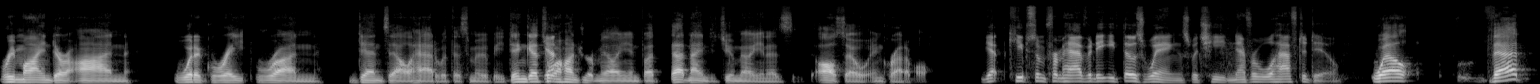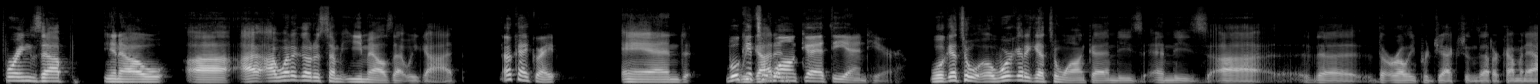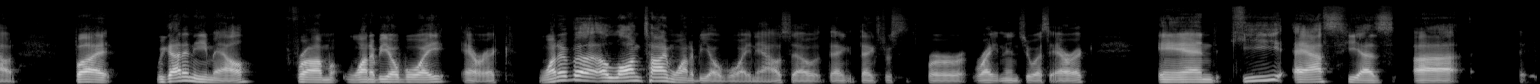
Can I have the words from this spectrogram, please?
reminder on what a great run Denzel had with this movie. Didn't get to yep. 100 million, but that 92 million is also incredible. Yep, keeps him from having to eat those wings, which he never will have to do. Well, that brings up, you know, uh, I, I want to go to some emails that we got. Okay, great. And we'll we get to Wonka in, at the end here. We'll get to we're going to get to Wonka and these and these uh the the early projections that are coming out. But we got an email from wannabe oh boy Eric, one of a, a long time wannabe oh boy now. So thank, thanks for for writing into us, Eric. And he asks, he has uh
